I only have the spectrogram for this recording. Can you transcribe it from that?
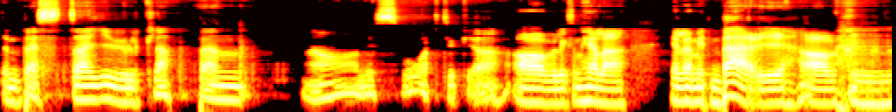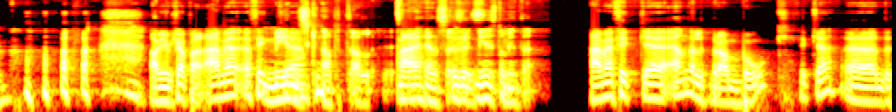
Den bästa julklappen? Ja, det är svårt tycker jag. Av liksom hela, hela mitt berg av, av julklappar. Nej, men jag, fick, eh, Minns knappt all, nej, ens, precis. minns de inte. Nej, men jag fick eh, en väldigt bra bok. Fick jag. Eh, The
